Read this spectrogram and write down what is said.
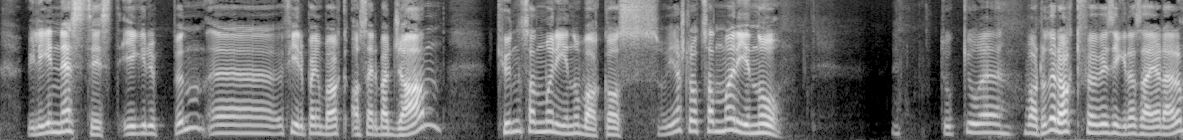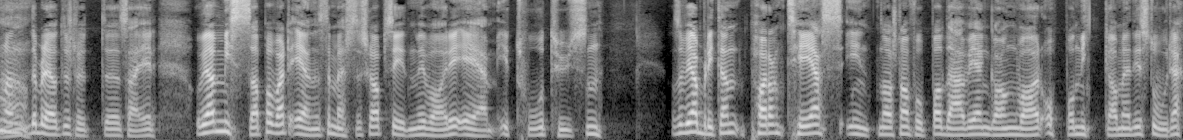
Vi ligger nest sist i gruppen. fire poeng bak Aserbajdsjan. Kun San Marino bak oss. Vi har slått San Marino tok jo Varte jo det rakk før vi sikra seier der, men ja. det ble jo til slutt uh, seier. Og vi har missa på hvert eneste mesterskap siden vi var i EM i 2000. Altså, Vi har blitt en parentes i internasjonal fotball der vi en gang var oppe og nikka med de store.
